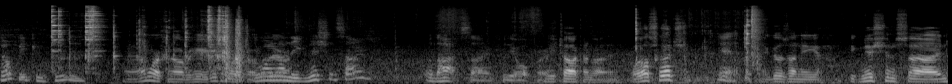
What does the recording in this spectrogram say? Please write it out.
Don't be confused. Yeah, I'm working over here. You can work You want it there. on the ignition side or the hot side for the oil What are you pressure? talking about? Then? Oil switch? Yeah, It goes on the ignition side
